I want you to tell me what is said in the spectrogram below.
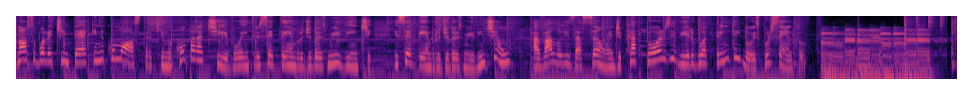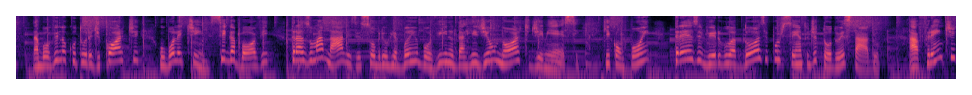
Nosso boletim técnico mostra que no comparativo entre setembro de 2020 e setembro de 2021, a valorização é de 14,32%. Na bovinocultura de corte, o boletim Siga Bove traz uma análise sobre o rebanho bovino da região norte de MS, que compõe 13,12% de todo o estado. À frente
